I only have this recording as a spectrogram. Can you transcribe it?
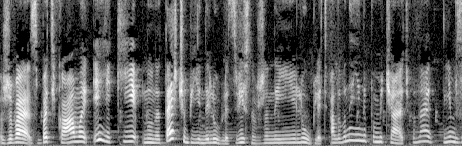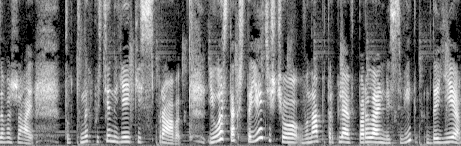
живе з батьками, і які ну не те, щоб її не люблять, звісно, вже не її люблять, але вони її не помічають, вона їм заважає. Тобто у них постійно є якісь справи. І ось так стається, що вона потрапляє в паралельний світ, де є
